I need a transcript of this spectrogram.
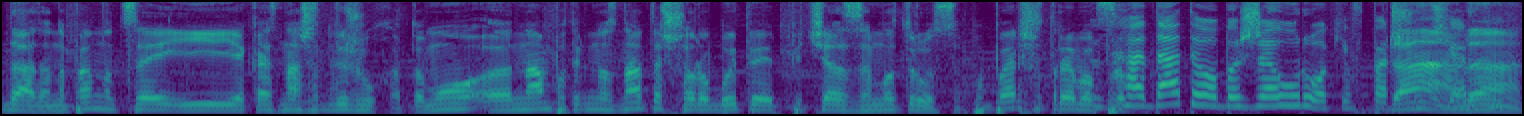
Да, то напевно це і якась наша двіжуха. Тому е, нам потрібно знати, що робити під час землетрусу. По-перше, треба про- Згадати ОБЖ уроків в першу да, чергу. Да.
